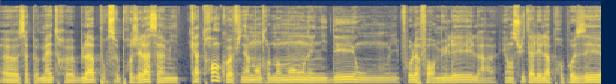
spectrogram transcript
euh, ça peut mettre euh, là pour ce projet-là, ça a mis quatre ans quoi finalement entre le moment où on a une idée, il faut la formuler, et ensuite aller la proposer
